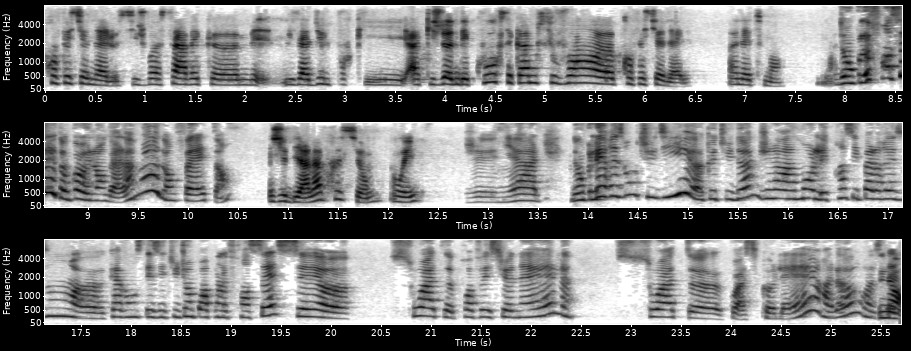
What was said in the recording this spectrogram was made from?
professionnel aussi. Je vois ça avec mes, les adultes pour qui, à qui je donne des cours, c'est quand même souvent professionnel, honnêtement. Donc, le français est encore une langue à la mode, en fait. Hein. J'ai bien l'impression, oui. Génial. Donc, les raisons que tu dis, euh, que tu donnes, généralement, les principales raisons euh, qu'avancent les étudiants pour apprendre le français, c'est euh, soit professionnel, soit quoi, scolaire, alors? Non.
